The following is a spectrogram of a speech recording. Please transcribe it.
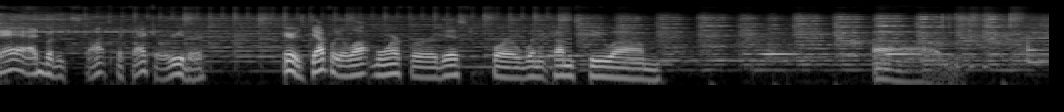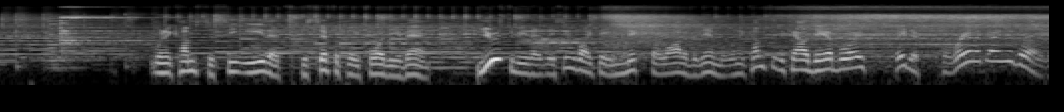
bad, but it's not spectacular either. There's definitely a lot more for this for when it comes to um, um, when it comes to CE that's specifically for the event. Used to be that they seemed like they mixed a lot of it in, but when it comes to the Chaldea boys, they just cram it down your throat.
